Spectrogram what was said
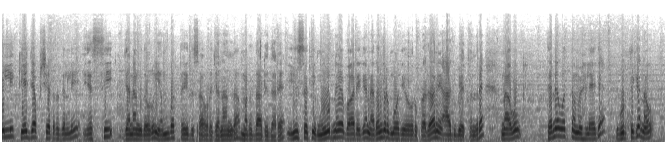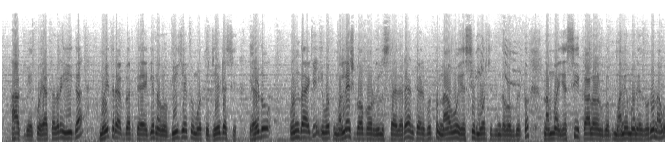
ಇಲ್ಲಿ ಕೆ ಜಿ ಎಫ್ ಕ್ಷೇತ್ರದಲ್ಲಿ ಎಸ್ ಸಿ ಜನಾಂಗದವರು ಎಂಬತ್ತೈದು ಸಾವಿರ ಜನಾಂಗ ಮತದಾರರಿದ್ದಾರೆ. ಈ ಸತಿ ಮೂರನೇ ಬಾರಿಗೆ ನರೇಂದ್ರ ಮೋದಿ ಅವರು ಪ್ರಧಾನಿ ಆಗಬೇಕಂದ್ರೆ ನಾವು ತೆನೆವತ್ತ ಮಹಿಳೆಗೆ ಗುರುತಿಗೆ ನಾವು ಹಾಕಬೇಕು. ಯಾಕಂದರೆ ಈಗ ಮೈತ್ರಿ ಅಭ್ಯರ್ಥಿಯಾಗಿ ನಾವು ಬಿ ಜೆ ಪಿ ಮತ್ತು ಜೆ ಡಿ ಎಸ್ ಎರಡೂ ಒಂದಾಗಿ ಇವತ್ತು ಮಲ್ಲೇಶ್ ಬಾಬು ಅವರು ನಿಲ್ಲಿಸ್ತಾ ಇದ್ದಾರೆ ಅಂತ ಹೇಳಿಬಿಟ್ಟು ನಾವು ಎಸ್ ಸಿ ಮೋರ್ಚದಿಂದ ಹೋಗ್ಬಿಟ್ಟು ನಮ್ಮ ಎಸ್ ಸಿ ಕಾಲೋನಿಗೆ ಹೋಗಿ ಮನೆ ಮನೆಗೂ ನಾವು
